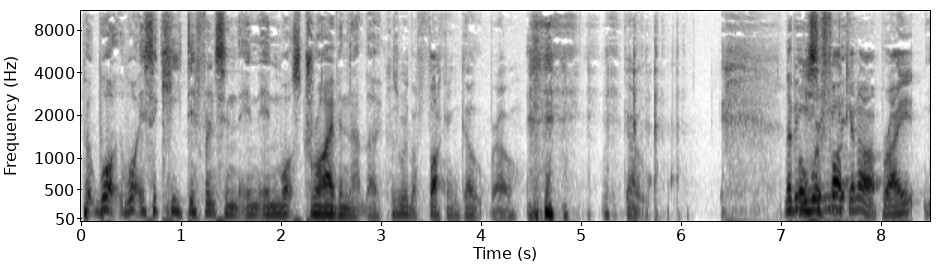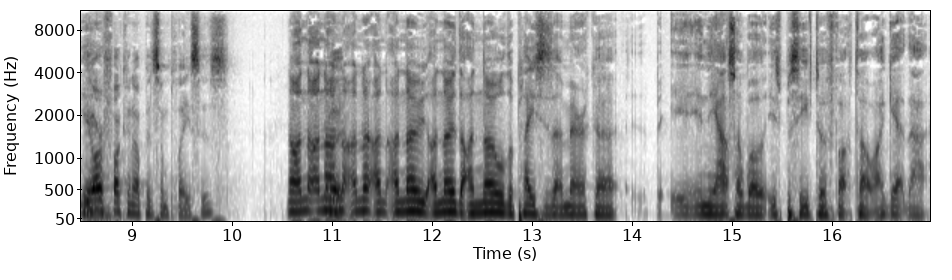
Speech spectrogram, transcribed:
But what what is the key difference in, in, in what's driving that though? because we're the fucking goat, bro. Goat. No, But you we're see- fucking up, right? We are fucking up in some places. No, no, no, but- no, I know, I know, I know that I know all the places that America in the outside world is perceived to have fucked up. I get that,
